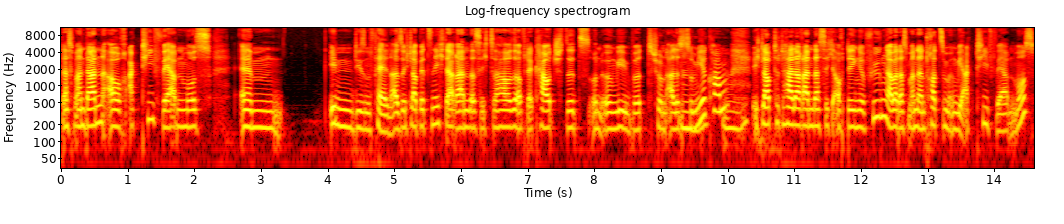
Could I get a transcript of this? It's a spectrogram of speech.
dass man dann auch aktiv werden muss. Ähm, in diesen Fällen. Also ich glaube jetzt nicht daran, dass ich zu Hause auf der Couch sitze und irgendwie wird schon alles mhm. zu mir kommen. Mhm. Ich glaube total daran, dass sich auch Dinge fügen, aber dass man dann trotzdem irgendwie aktiv werden muss.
